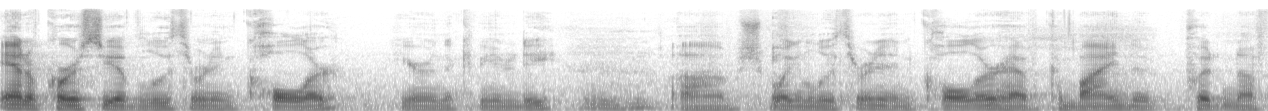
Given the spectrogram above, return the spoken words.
And of course, you have Lutheran and Kohler here in the community. Um, Sheboygan Lutheran and Kohler have combined to put enough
